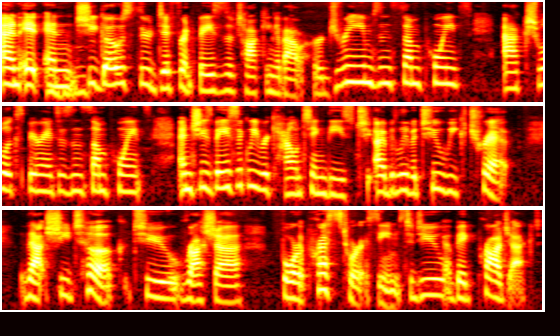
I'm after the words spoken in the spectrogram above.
and it and mm-hmm. she goes through different phases of talking about her dreams in some points actual experiences in some points and she's basically recounting these two, i believe a two week trip that she took to russia for a press tour it seems to do a big project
